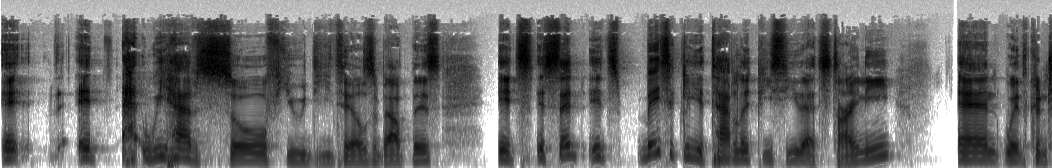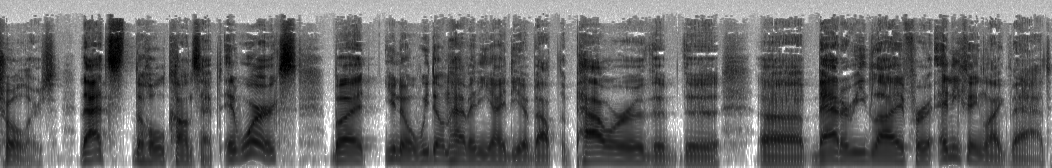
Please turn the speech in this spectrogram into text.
it it we have so few details about this it's it's it's basically a tablet pc that's tiny and with controllers. That's the whole concept. It works but you know we don't have any idea about the power the the uh, battery life or anything like that.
